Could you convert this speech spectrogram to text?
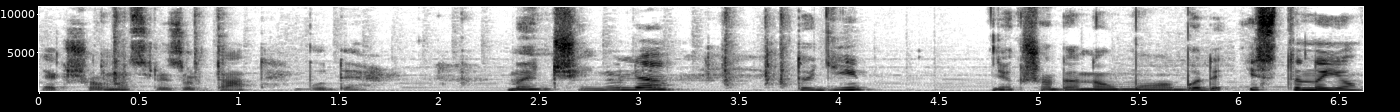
Якщо в нас результат буде менший нуля, тоді, якщо дана умова буде істиною,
